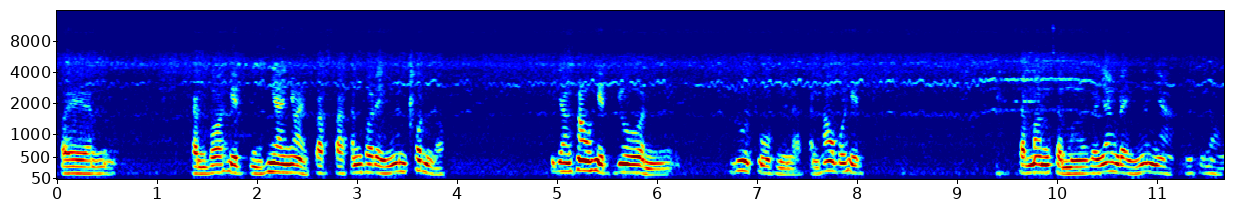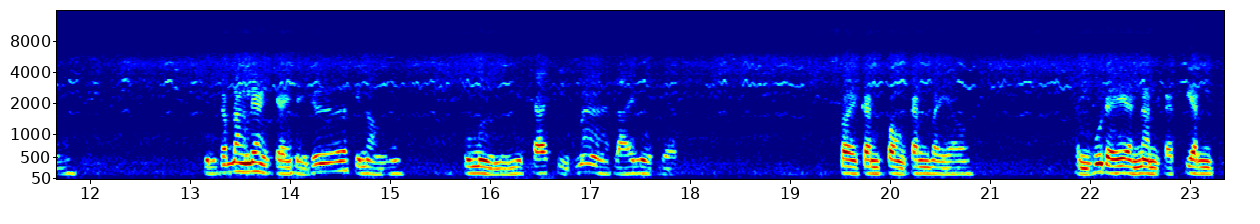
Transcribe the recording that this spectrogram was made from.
ไปอันคันบ่เฮ็ดเฮียย่อยปักปักคันบ่ได้เงินคนหรอกยังเฮาเฮ็ดอยู่ อัน YouTube นี่ล่ะคันเฮาบ่เฮ็ดสม่ำเสมอก็ยังได้เงินยากนะพี่น้องเป็นกำลังแรงใจให้เด้อพี่น้องผู้มือนี้มีชาชีพมาหลายรูปแบบซอยกันป้องกันไว้เอาอันผู้ใดอันนั้นก็เตือนไผ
